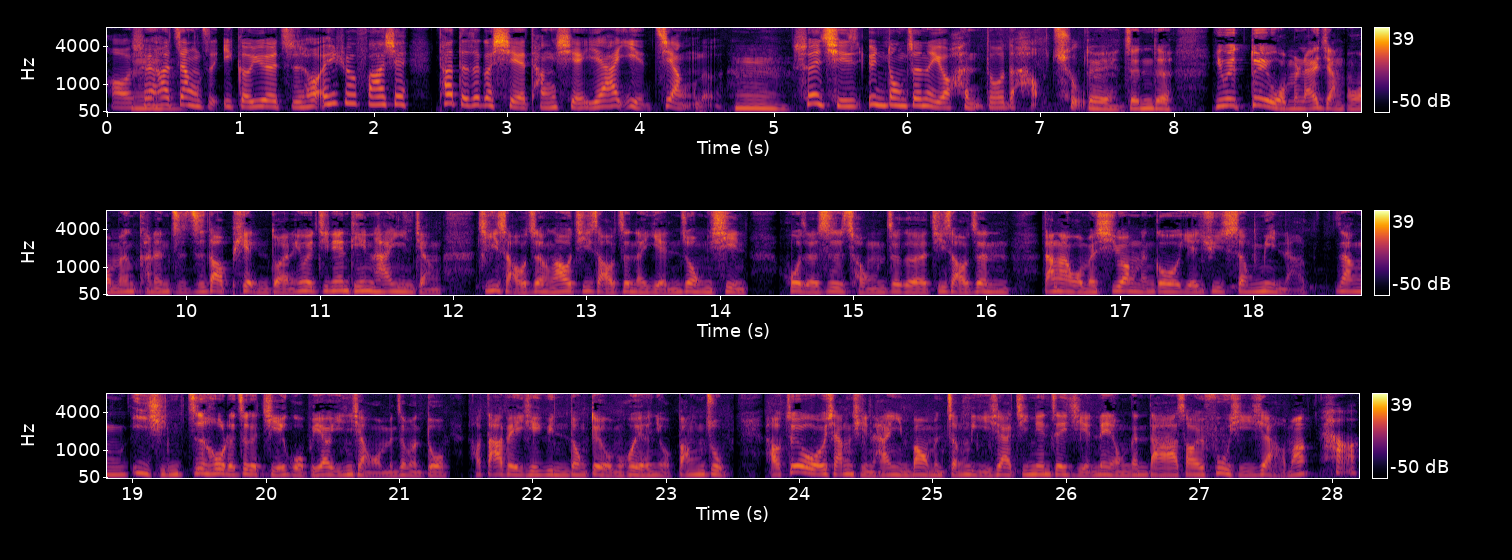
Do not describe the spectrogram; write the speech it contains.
哦，所以他这样子一个月之后，哎，就发现他的这个血糖、血压也降了。嗯，所以其实运动真的有很多的好处。对，真的，因为对我们来讲，我们可能只知道片段。因为今天听韩颖讲肌少症，然后肌少症的严重性，或者是从这个肌少症，当然我们希望能够延续生命啊，让疫情之后的这个结果不要影响我们这么多，好搭配一些运动，对我们会很有帮助。好，最后我想请韩颖帮我们整理一下今天这一节内容，跟大家稍微复习一下好吗？好，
